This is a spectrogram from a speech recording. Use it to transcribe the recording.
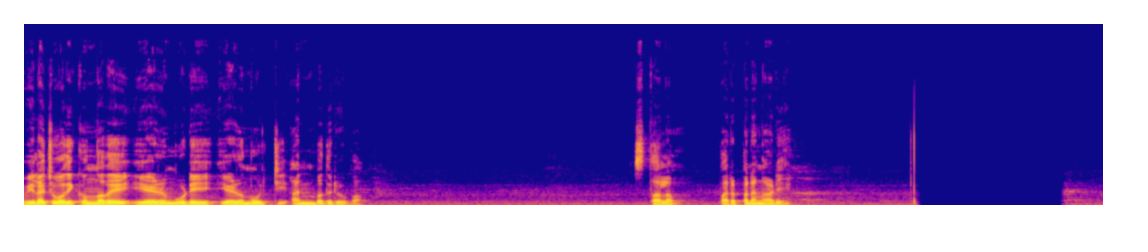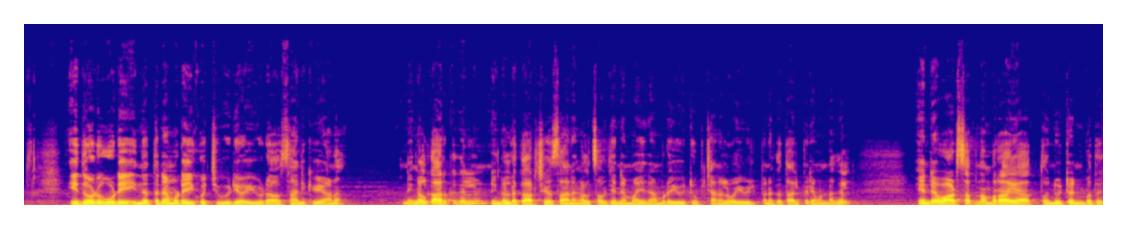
വില ചോദിക്കുന്നത് ഏഴും കൂടി എഴുന്നൂറ്റി അൻപത് രൂപ. സ്ഥലം പരപ്പനങ്ങാടി. ഇതോടുകൂടി ഇന്നത്തെ നമ്മുടെ ഈ കൊച്ചു വീഡിയോ ഇവിടെ അവസാനിക്കുകയാണ്. നിങ്ങൾക്കാർക്കെങ്കിലും നിങ്ങളുടെ കാർഷിക സാധനങ്ങൾ സൗജന്യമായി നമ്മുടെ യൂട്യൂബ് ചാനൽ വഴി വിൽപ്പനക്ക് താല്പര്യമുണ്ടെങ്കിൽ എന്റെ വാട്സപ്പ് നമ്പറായ തൊണ്ണൂറ്റൊൻപത്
